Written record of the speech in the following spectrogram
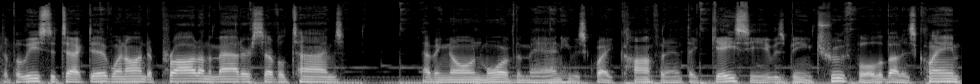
The police detective went on to prod on the matter several times. Having known more of the man, he was quite confident that Gacy was being truthful about his claim,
